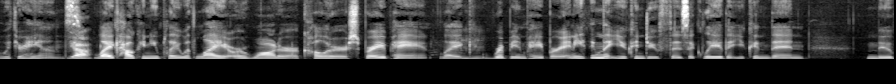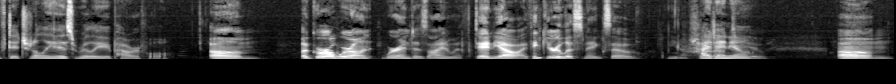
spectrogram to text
with your hands. Yeah. Like how can you play with light or water or color or spray paint, like Mhm. ripping paper, anything that you can do physically that you can then move digitally is really powerful. Um, a girl we're on we're in design with Danielle. I think you're listening, so you know. Hi, Danielle. Um,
